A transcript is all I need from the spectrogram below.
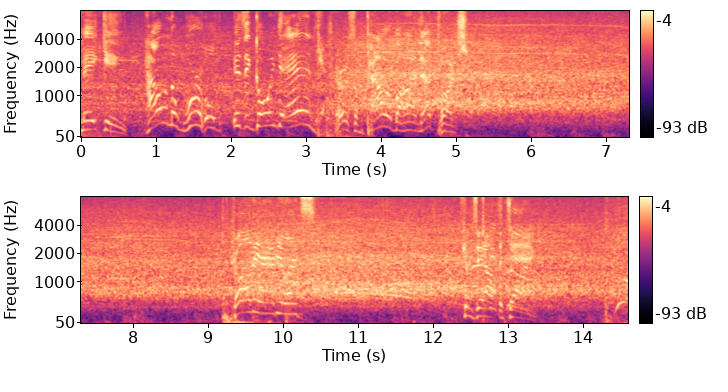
making. How in the world is it going to end? There was some power behind that punch. Call the ambulance. Comes in off the tag.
